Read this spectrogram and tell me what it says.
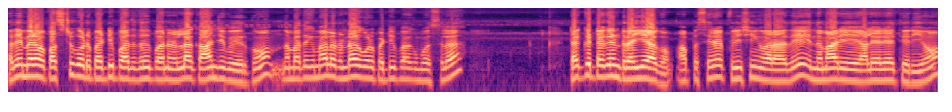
அதேமாதிரி நம்ம ஃபஸ்ட்டு கோடு பட்டி பார்த்தது பார்த்தீங்கன்னா நல்லா காஞ்சி போயிருக்கும். நம்ம அதுக்கு மேலே ரெண்டாவது கோடு பட்டி பார்க்கும்போதுல டக்கு டக்குன்னு ட்ரை ஆகும். அப்போ சரியாக ஃபினிஷிங் வராது. இந்த மாதிரி அலையிலே தெரியும்.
